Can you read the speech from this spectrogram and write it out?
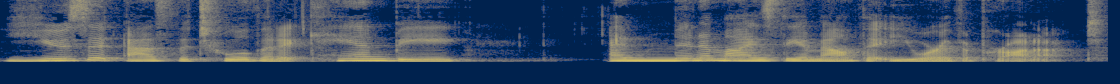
use it as the tool that it can be and minimize the amount that you are the product.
